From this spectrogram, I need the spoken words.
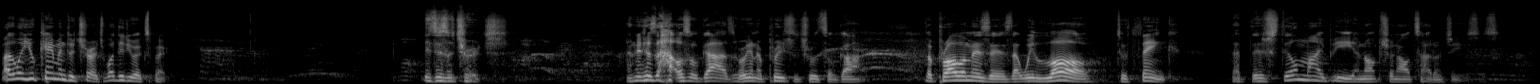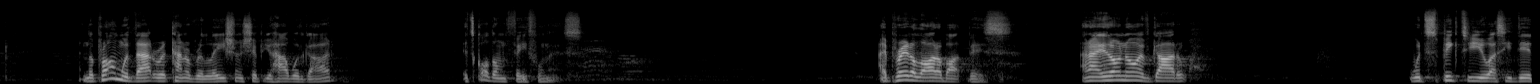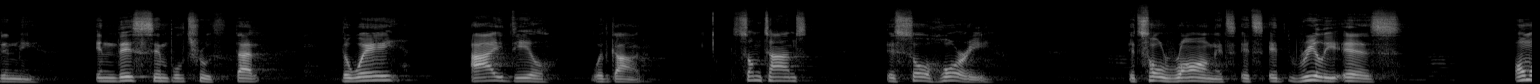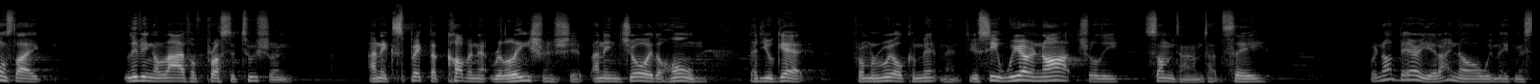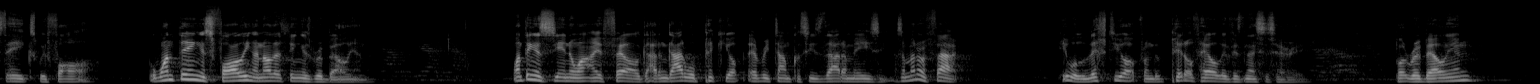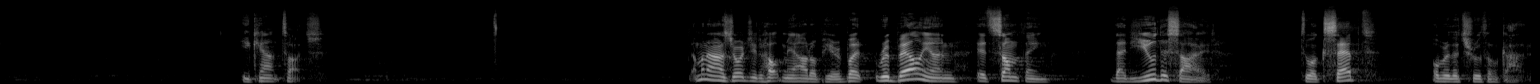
By the way, you came into church, what did you expect? This is a church, and it is a house of God, so we're gonna preach the truths of God. The problem is, is that we love to think that there still might be an option outside of Jesus. And the problem with that kind of relationship you have with God, it's called unfaithfulness. I prayed a lot about this, and I don't know if God would speak to you as He did in me in this simple truth that the way I deal with God, sometimes is so hoary. It's so wrong. It's, it's, it really is almost like living a life of prostitution and expect a covenant relationship and enjoy the home that you get from a real commitment. You see, we are not truly, sometimes, I'd say, we're not there yet. I know we make mistakes, we fall. But one thing is falling, another thing is rebellion. One thing is, you know, I fell, God, and God will pick you up every time because He's that amazing. As a matter of fact, He will lift you up from the pit of hell if it's necessary. But rebellion, He can't touch. I'm going to ask Georgie to help me out up here, but rebellion is something that you decide to accept over the truth of God.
